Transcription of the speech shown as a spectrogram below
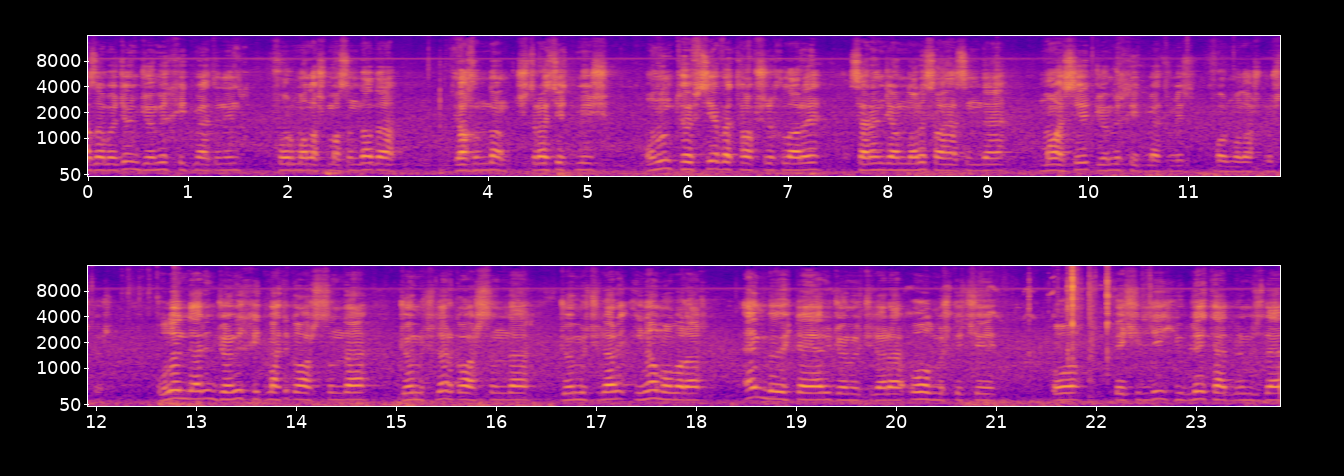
Azərbaycan gömrük xidmətinin formalaşmasında da yaxından iştirak etmiş, onun tövsiyə və tapşırıqları, sərəncamları sayəsində müasir gömrük xidmətimiz formalaşmışdır. Ulu öndərin gömrük xidməti qarşısında, gömrükçülər qarşısında gömrükçülərə inam olaraq ən böyük dəyəri gömrükçülərə o olmuşdu ki, o 5 illik yubiley tədbirimizdə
